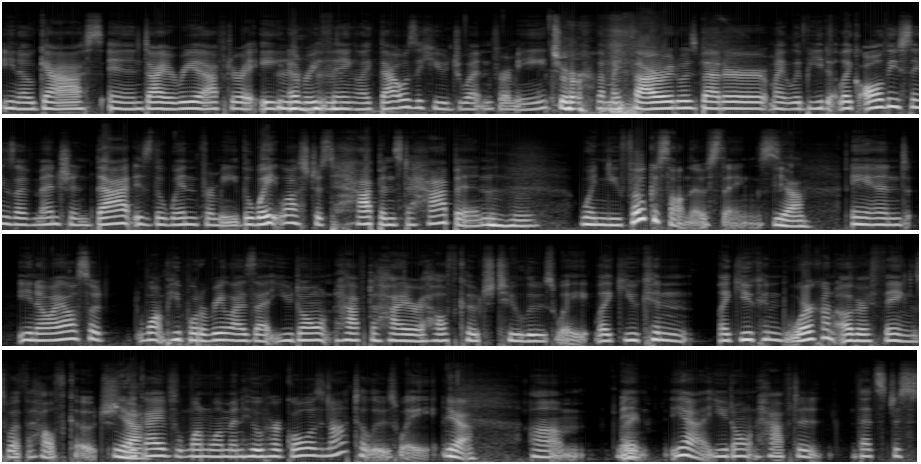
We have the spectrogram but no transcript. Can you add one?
you know, gas and diarrhea after I ate Mhm. everything. Like that was a huge win for me Sure. that my thyroid was better, my libido, like all these things I've mentioned, that is the win for me. The weight loss just happens to happen hmm when you focus on those things. Yeah. And, you know, I also want people to realize that you don't have to hire a health coach to lose weight. Like you can like you can work on other things with a health coach. Yeah. Like I have one woman who her goal is not to lose weight. Yeah. Um Right. and yeah, you don't have to that's just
